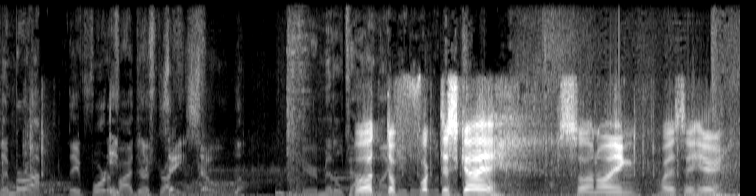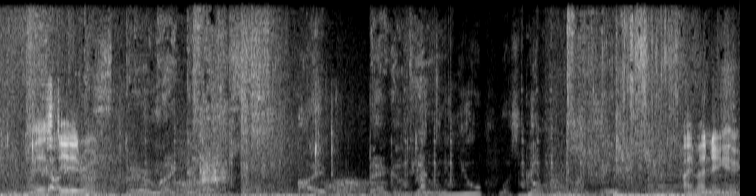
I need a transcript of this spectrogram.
Limber up. They've fortified their If say structure. so. Your What the fuck, this guy? So annoying. Why is he here? Oh, he has DD rune. I'm ending here.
